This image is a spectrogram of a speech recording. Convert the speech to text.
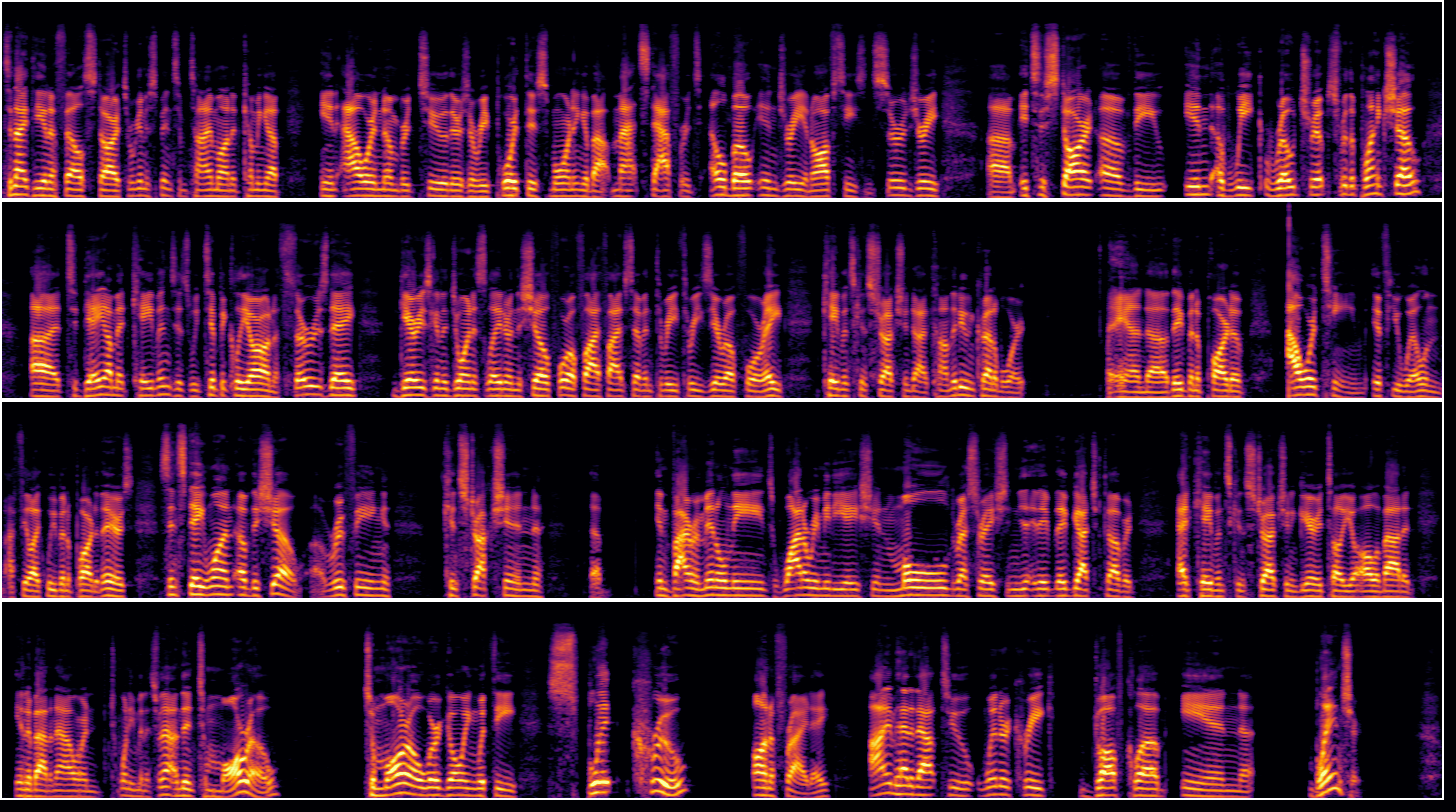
Tonight, the NFL starts. We're going to spend some time on it coming up in hour number two. There's a report this morning about Matt Stafford's elbow injury and offseason surgery. Um, it's the start of the end of week road trips for the Plank Show. Uh, today, I'm at Cavens, as we typically are on a Thursday. Gary's going to join us later in the show, 405 573 3048, cavensconstruction.com. They do incredible work and uh, they've been a part of our team, if you will, and I feel like we've been a part of theirs since day one of the show. Uh, roofing, construction, uh, environmental needs, water remediation, mold restoration. They, they've got you covered at Cavens Construction, and Gary will tell you all about it in about an hour and 20 minutes from now. And then tomorrow, tomorrow we're going with the split crew on a Friday. I'm headed out to Winter Creek Golf Club in Blanchard.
